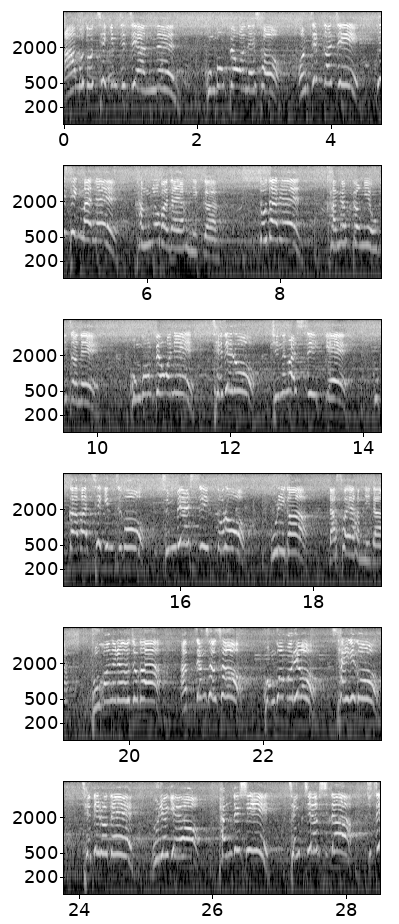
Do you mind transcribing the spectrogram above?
아무도 책임지지 않는 공공병원에서 언제까지 희생만을 강요받아야 합니까? 또 다른 감염병이 오기 전에 공공병원이 제대로 기능할 수 있게 국가가 책임지고 준비할 수 있도록 우리가 나서야 합니다. 보건의료 노조가 앞장서서 공공의료 살리고 제대로 된 의료개혁 반드시 쟁취합시다. 투쟁!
